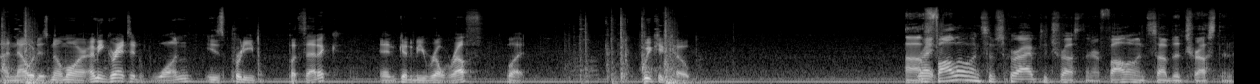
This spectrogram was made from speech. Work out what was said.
And now it is no more. I mean, granted, one is pretty pathetic and going to be real rough, but we could cope. Uh, Right. Follow and subscribe to Trusten, or follow and sub to Trusten.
